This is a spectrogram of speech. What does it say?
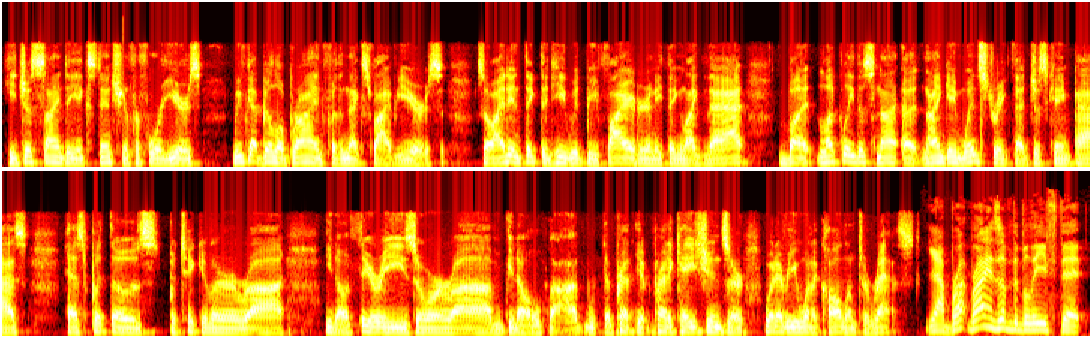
He just signed the extension for four years. We've got Bill O'Brien for the next five years. So I didn't think that he would be fired or anything like that. But luckily, this nine, uh, nine game win streak that just came past has put those particular, uh, you know, theories or, um, you know, uh, predications or whatever you want to call them to rest. Yeah. Brian's of the belief that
